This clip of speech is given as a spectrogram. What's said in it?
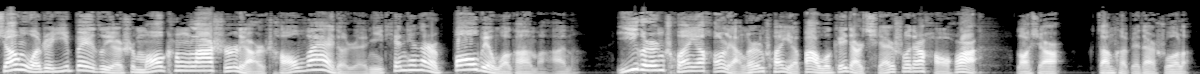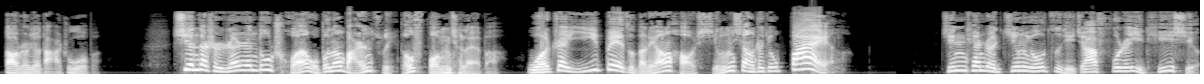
想我这一辈子也是茅坑拉屎脸朝外的人，你天天在这包庇我干嘛呢？一个人传也好，两个人传也罢，我给点钱，说点好话。老贤儿，咱可别再说了，到这就打住吧。现在是人人都传，我不能把人嘴都缝起来吧？我这一辈子的良好形象这就败了。今天这经由自己家夫人一提醒，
